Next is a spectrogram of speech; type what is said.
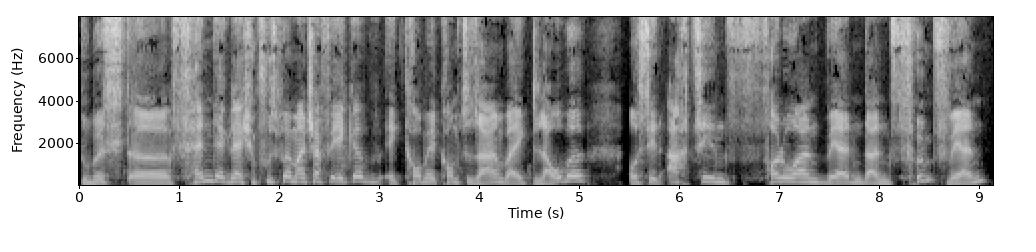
du bist äh, Fan der gleichen Fußballmannschaft wie ich. Ich traue mir kaum zu sagen, weil ich glaube, aus den 18 Followern werden dann fünf werden,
